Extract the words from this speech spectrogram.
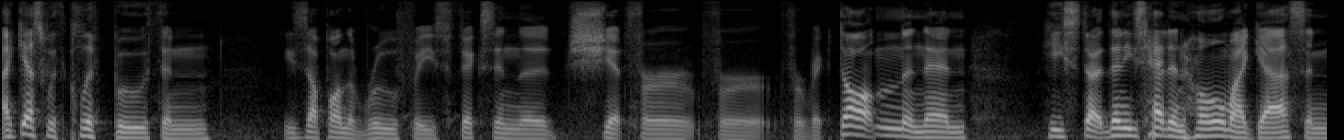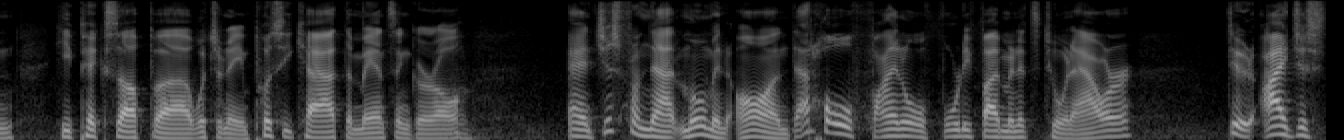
I guess, with Cliff Booth and he's up on the roof. He's fixing the shit for for for Rick Dalton, and then he start. Then he's heading home, I guess, and he picks up uh, what's her name, Pussycat, the Manson girl. Mm. And just from that moment on, that whole final 45 minutes to an hour, dude, I just,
